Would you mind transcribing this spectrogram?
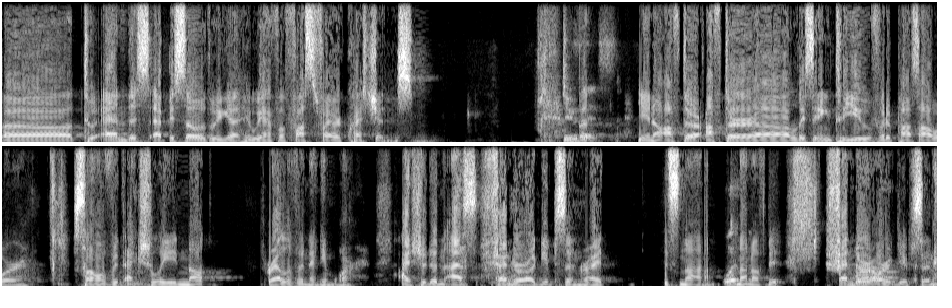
Uh, to end this episode, we got we have a fast fire questions. Do But this. you know, after after uh, listening to you for the past hour, some of it actually not relevant anymore. I shouldn't ask Fender or Gibson, right? It's none. What? None of the Fender or Oh. Gibson.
